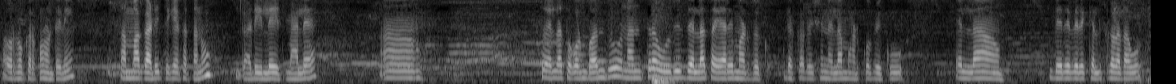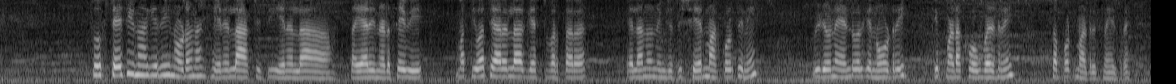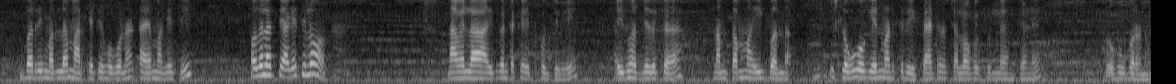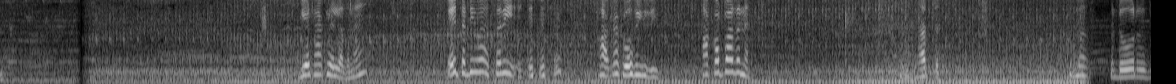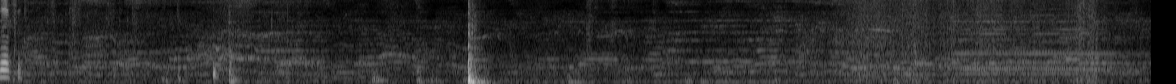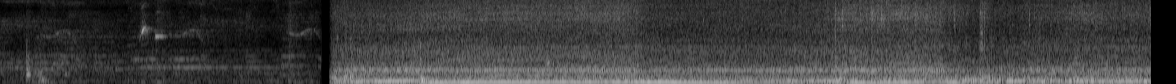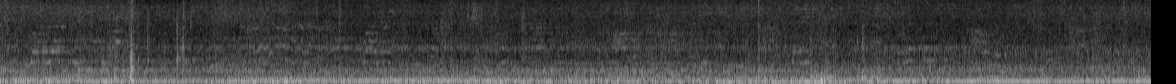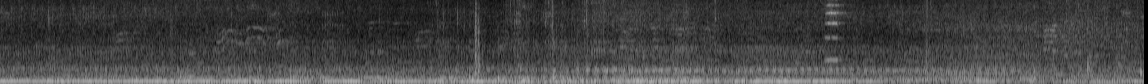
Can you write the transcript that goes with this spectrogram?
ಅವ್ರನ್ನೂ ಕರ್ಕೊಂಡು ಹೊಂಟೇನಿ. ತಮ್ಮ ಗಾಡಿ ತೆಗಿಯಕತ್ತಾನು. ಗಾಡಿ ಇಲ್ಲೇ ಐತೆ ಮೇಲೆ ಸೊ ಎಲ್ಲ ತೊಗೊಂಡು ಬಂದು ನಂತರ ಉಳಿದಿದ್ದೆಲ್ಲ ತಯಾರಿ ಮಾಡಬೇಕು. ಡೆಕೋರೇಷನ್ ಎಲ್ಲ ಮಾಡ್ಕೋಬೇಕು. ಎಲ್ಲ ಬೇರೆ ಬೇರೆ ಕೆಲಸಗಳದಾವು. ಸೊ ಸ್ಟೇಟಿನ ಆಗಿರಿ ನೋಡೋಣ ಏನೆಲ್ಲ ಆಗ್ತೈತಿ ಏನೆಲ್ಲ ತಯಾರಿ ನಡೆಸೇವಿ. ಮತ್ತು ಇವತ್ತು ಯಾರೆಲ್ಲ ಗೆಸ್ಟ್ ಬರ್ತಾರೆ ಎಲ್ಲನೂ ನಿಮ್ಮ ಜೊತೆ ಶೇರ್ ಮಾಡ್ಕೊಳ್ತೀನಿ. ವಿಡಿಯೋನ ಎಂಡ್ವರೆಗೆ ನೋಡಿರಿ ಸ್ಕಿಪ್ ಮಾಡೋಕ್ಕೆ ಹೋಗಬೇಡ್ರಿ. ಸಪೋರ್ಟ್ ಮಾಡಿರಿ ಸ್ನೇಹಿತರೆ. ಬರ್ರಿ ಮೊದಲ ಮಾರ್ಕೆಟಿಗೆ ಹೋಗೋಣ ಟೈಮ್ ಆಗೈತಿ. ಹೌದಲ್ಲ ಅತ್ತಿ ಆಗೈತಿಲೋ ನಾವೆಲ್ಲ ಐದು ಗಂಟೆಗೆ ಎದ್ಕೊತೀವಿ. ಐದು ಹದಿನೈದಕ್ಕೆ ನಮ್ಮ ತಮ್ಮ ಈಗ ಬಂದ. ಇಷ್ಟು ಲಘು ಹೋಗಿ ಏನು ಮಾಡ್ತೀರಿ? ಪ್ಯಾಟರ್ ಚಲೋ ಆಗಬೇಕು ಇಲ್ಲ ಅಂಥೇಳಿ ಸೊ ಹೋಗಿ ಬರೋಣ ಅಂತ. ಗೇಟ್ ಹಾಕಲಿಲ್ಲ ಅದನ್ನ? ಏ ತಡಿವ ಸರಿ. ಹಾಕಕ್ಕೆ ಹೋದಿದ್ದೀವಿ ಹಾಕೋಪ್ಪ ಅದನ್ನ. ಹತ್ತು. ಇಲ್ಲ. ಡೋರ್ ಇದಾಗ್ತದೆ.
